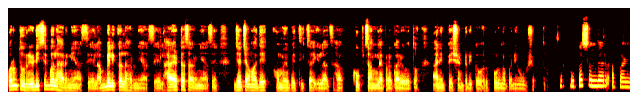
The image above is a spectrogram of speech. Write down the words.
परंतु रिडिसिबल हर्निया असेल अंबेलिकल हर्निया असेल हायटस हर्निया असेल ज्याच्यामध्ये होमिओपॅथीचा इलाज हा खूप चांगल्या प्रकारे होतो आणि पेशंट रिकवर पूर्णपणे होऊ शकतो. तर खूपच सुंदर आपण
